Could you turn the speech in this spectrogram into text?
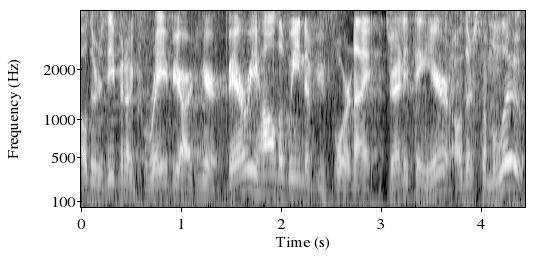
Oh, there's even a graveyard here. Very Halloween of you, Fortnite. Is there anything here? Oh, there's some loot.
